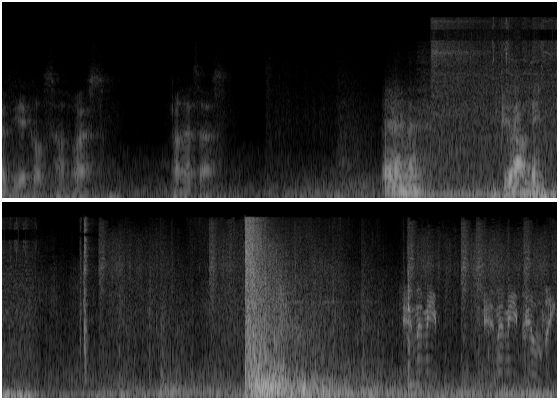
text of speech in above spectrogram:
A vehicle southwest. Oh, that's us. Fair enough. Gladly. Enemy, enemy building.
